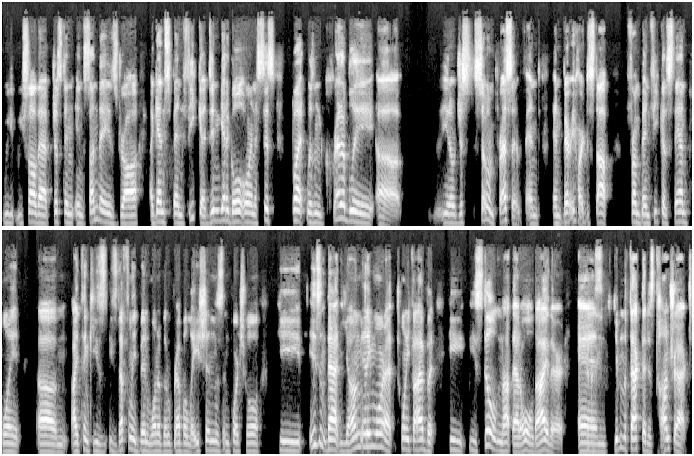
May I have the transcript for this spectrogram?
we, we saw that just in, in Sunday's draw against Benfica. Didn't get a goal or an assist, but was incredibly, uh, you know, just so impressive and and very hard to stop from Benfica's standpoint. Um, I think he's he's definitely been one of the revelations in Portugal. He isn't that young anymore at 25, but he he's still not that old either. And yes. given the fact that his contract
